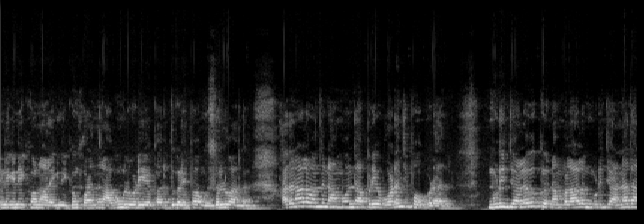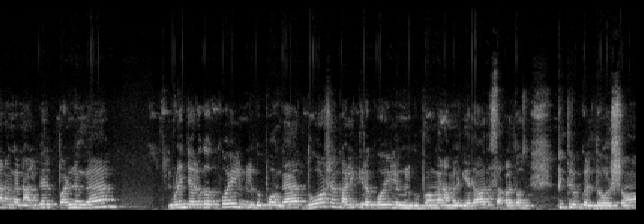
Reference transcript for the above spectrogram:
இன்றைக்கி நிற்கும் நாளைக்கு நிற்கும் குழந்தைன்னு அவங்களுடைய கருத்து கணிப்பு அவங்க சொல்லுவாங்க. அதனால் வந்து நம்ம வந்து அப்படியே உடஞ்சி போகக்கூடாது. முடிஞ்ச அளவுக்கு நம்மளால் முடிஞ்ச அன்னதானங்க நாலு பேருக்கு பண்ணுங்கள் முடிஞ்ச அளவுக்கு கோயிலுங்களுக்கு போங்க. தோஷம் கழிக்கிற கோயிலுங்களுக்கு போங்க. நம்மளுக்கு ஏதாவது சகல தோஷம் பித்ருக்கள் தோஷம்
